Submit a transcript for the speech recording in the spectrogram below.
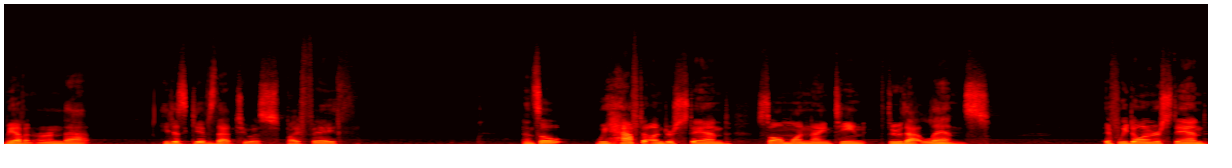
We haven't earned that. He just gives that to us by faith. And so we have to understand Psalm 119 through that lens. If we don't understand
